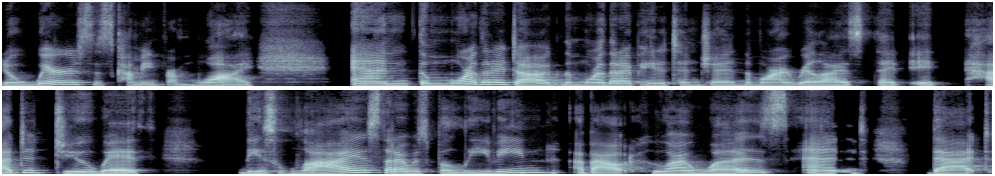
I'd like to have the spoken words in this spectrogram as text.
You know, where is this coming from? Why? And the more that I dug, the more that I paid attention, the more I realized that it had to do with these lies that I was believing about who I was and that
